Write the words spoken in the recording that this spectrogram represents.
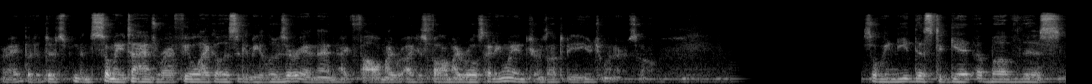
right? But there's been so many times where I feel like, oh, this is gonna be a loser, and then I follow my, I just follow my rules anyway, and it turns out to be a huge winner. So, so we need this to get above this.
